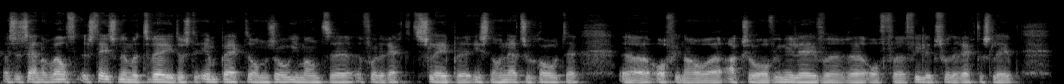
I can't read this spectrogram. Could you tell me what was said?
ze zijn nog wel steeds nummer twee. Dus de impact om zo iemand uh, voor de rechter te slepen is nog net zo groot. Hè? Uh, of je nou uh, Axo of Unilever of Philips voor de rechter sleept.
